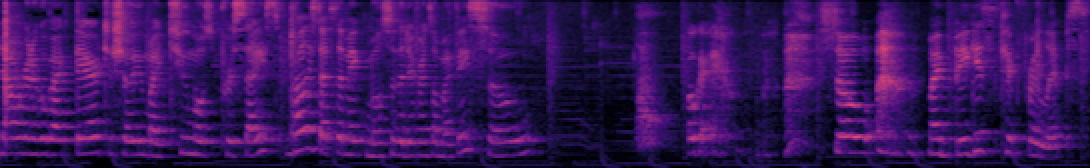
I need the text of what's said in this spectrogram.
Now we're gonna go back there to show you my two most precise probably steps that make most of the difference on my face, so. Okay, so my biggest tip for lips,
